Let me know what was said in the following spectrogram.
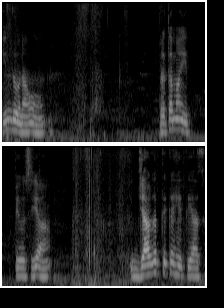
ಇಂದು ನಾವು ಪ್ರಥಮ ಪಿ ಯು ಸಿಯ ಜಾಗತಿಕ ಇತಿಹಾಸ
